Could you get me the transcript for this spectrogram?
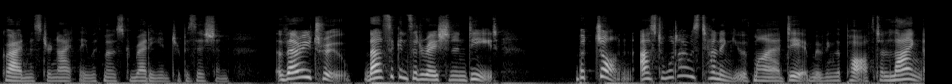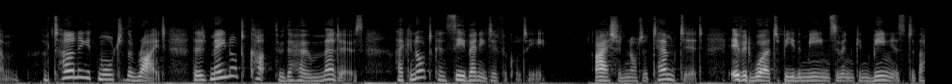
cried Mr. Knightley with most ready interposition. Very true. That's a consideration indeed. But, John, as to what I was telling you of my idea of moving the path to Langham, of turning it more to the right, that it may not cut through the home meadows, I cannot conceive any difficulty. I should not attempt it, if it were to be the means of inconvenience to the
